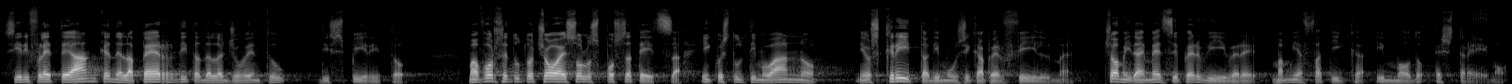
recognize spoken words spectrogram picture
si riflette anche nella perdita della gioventù di spirito. Ma forse tutto ciò è solo spossatezza. In quest'ultimo anno ne ho scritta di musica per film. Ciò mi dà i mezzi per vivere, ma mi affatica in modo estremo.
